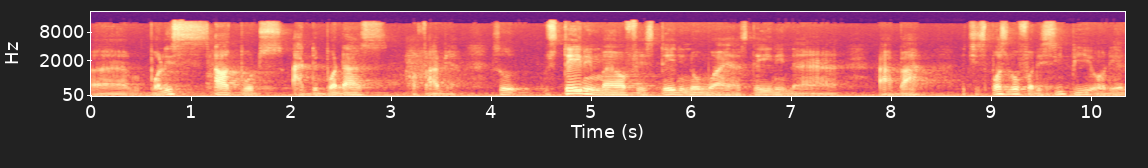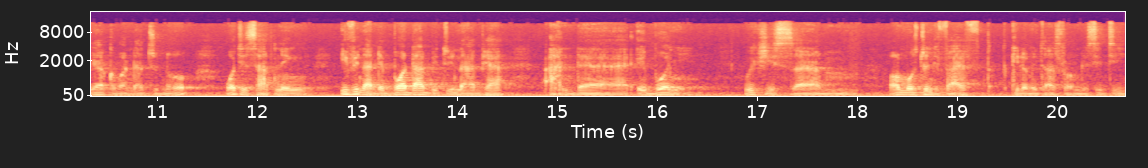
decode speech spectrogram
um, police outputs at the borders of Abia. So staying in my office, staying in Umuahia, staying in uh, Aba, it is possible for the CP or the area commander to know what is happening even at the border between Abia and uh, Ebonyi, which is um, almost 25 kilometers from the city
